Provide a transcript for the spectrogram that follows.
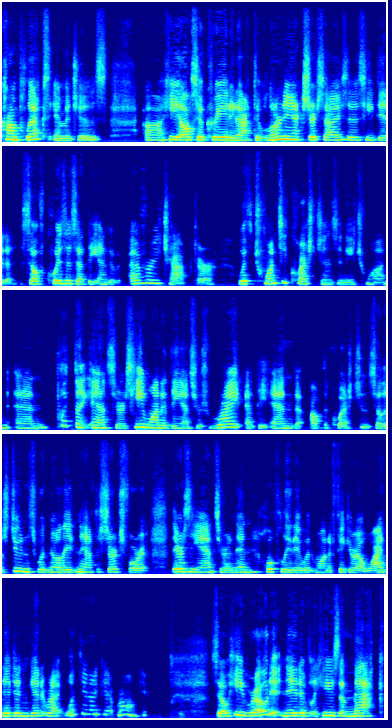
complex images. Uh, he also created active learning exercises. He did self quizzes at the end of every chapter with 20 questions in each one and put the answers, he wanted the answers right at the end of the question. So the students would know they didn't have to search for it. There's the answer. And then hopefully they would want to figure out why they didn't get it right. What did I get wrong here? So he wrote it natively. He's a Mac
